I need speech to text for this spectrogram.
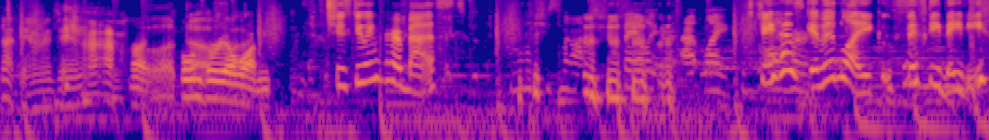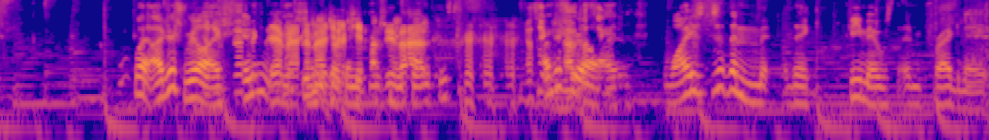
God damn it, dude. Uh, Right, Born the Burrito fuck? 1. She's doing her best. No, she's not. She's a failure at life. It's She has her. given like 50 babies. Wait, I just realized. yeah, man, imagine if you could do that. I just realized. Why is it the the females that impregnate?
